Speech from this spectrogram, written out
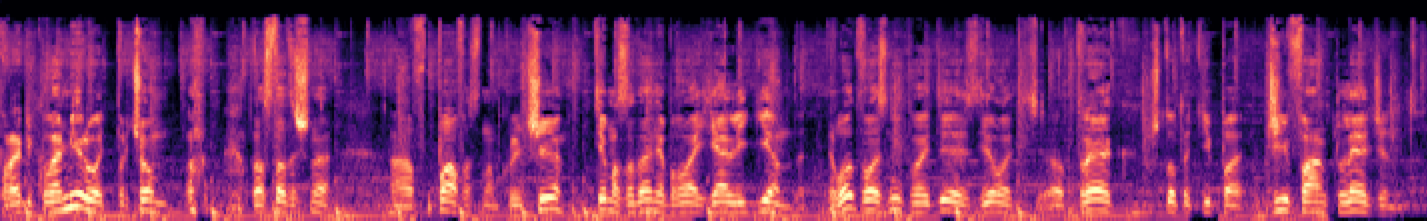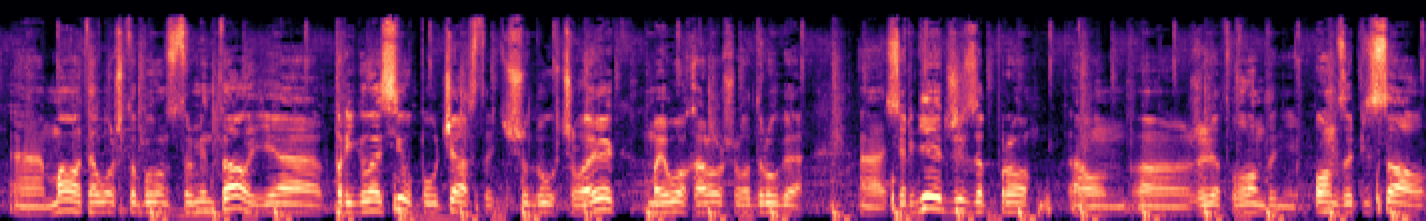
прорекламировать, причем достаточно а, в пафосном ключе. Тема задания была «Я легенда». И вот возникла идея сделать э, трек, что-то типа G-Funk Legend. Э, мало того, что был инструментал, я пригласил поучаствовать еще двух человек. Моего хорошего друга э, Сергея Джиза Про, а он живет в Лондоне. Он записал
